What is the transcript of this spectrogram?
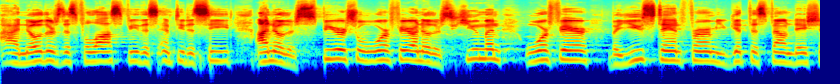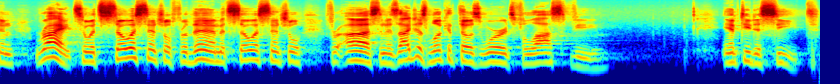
I know there's this philosophy, this empty deceit. I know there's spiritual warfare. I know there's human warfare, but you stand firm. You get this foundation right. So it's so essential for them. It's so essential for us. And as I just look at those words philosophy, empty deceit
